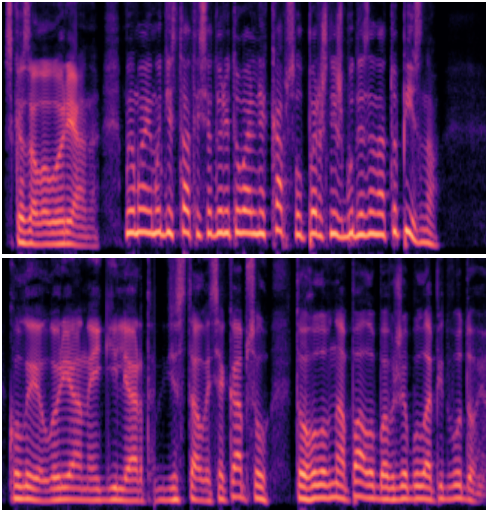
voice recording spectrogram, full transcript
сказала Лоріана. Ми маємо дістатися до рятувальних капсул, перш ніж буде занадто пізно. Коли Лоріана і Гілярд дісталися капсул, то головна палуба вже була під водою.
